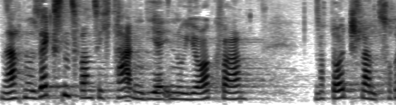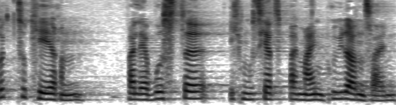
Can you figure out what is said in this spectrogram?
nach nur 26 Tagen, die er in New York war, nach Deutschland zurückzukehren, weil er wusste, ich muss jetzt bei meinen Brüdern sein.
